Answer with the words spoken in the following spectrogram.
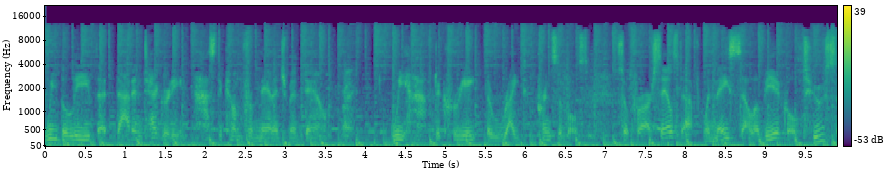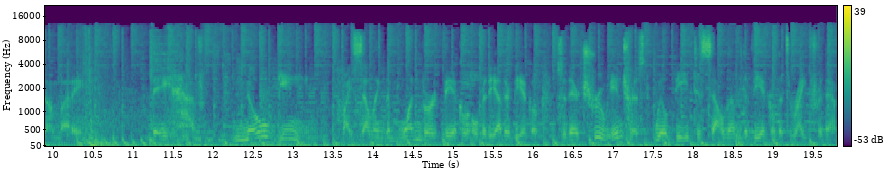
We believe that that integrity has to come from management down. We have to create the right principles. So for our sales staff, when they sell a vehicle to somebody, they have no gain by selling them one vehicle over the other vehicle. So their true interest will be to sell them the vehicle that's right for them.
